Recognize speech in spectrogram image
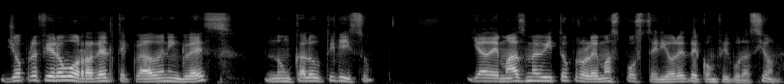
Yo prefiero borrar el teclado en inglés, nunca lo utilizo y además me evito problemas posteriores de configuración.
